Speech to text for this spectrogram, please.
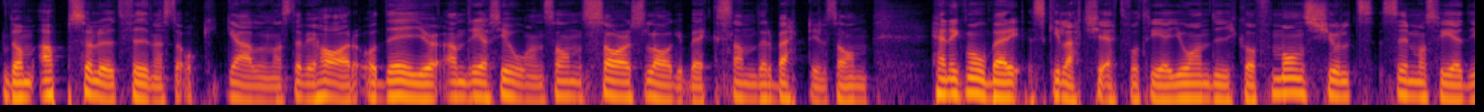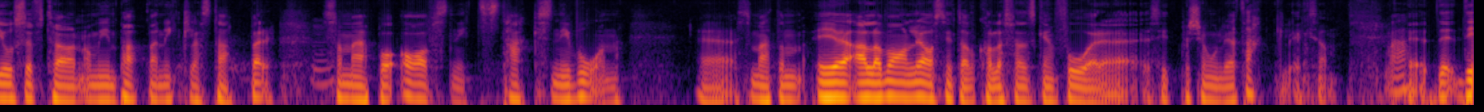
de absolut finaste och galnaste vi har, och det är ju Andreas Johansson, Sars Lagerbäck, Sander Bertilsson, Henrik Moberg, Skilacci 123, Johan Dykhoff, Måns Schultz, Simon Sved, Josef Törn och min pappa Niklas Tapper, som är på avsnittstaxnivån. Eh, som att de i alla vanliga avsnitt av Kolla Svensken får eh, sitt personliga tack liksom. Eh, det, det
